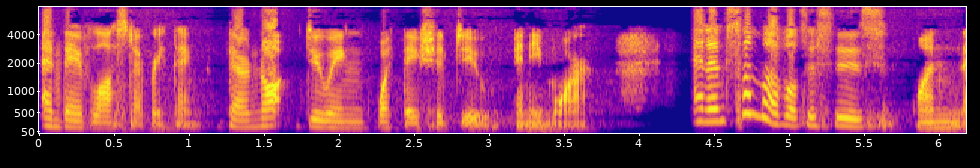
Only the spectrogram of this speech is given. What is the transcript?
and they've lost everything. They're not doing what they should do anymore. And on some level, this is one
